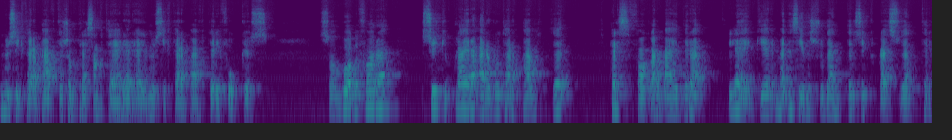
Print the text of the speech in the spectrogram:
musikkterapeuter som presenterer, eller musikkterapeuter i fokus. Så både for sykepleiere, ergoterapeuter, helsefagarbeidere, leger, medisinstudenter, sykepleierstudenter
